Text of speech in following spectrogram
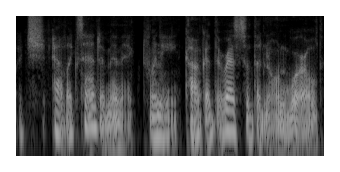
which Alexander mimicked when he conquered the rest of the known world.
